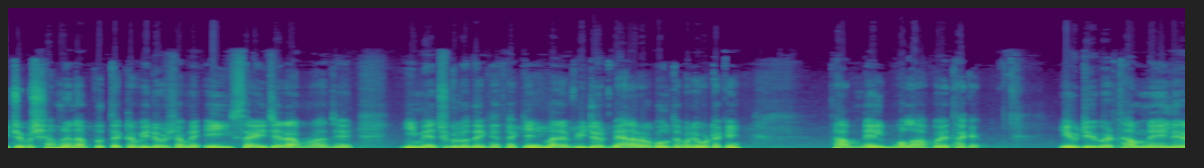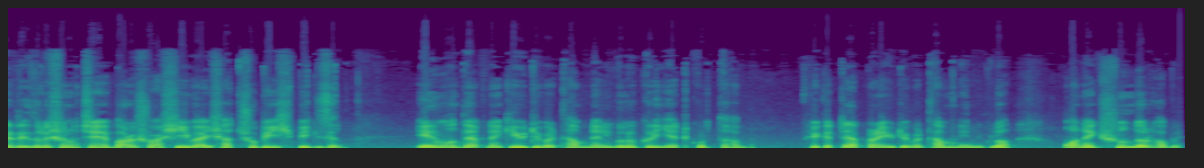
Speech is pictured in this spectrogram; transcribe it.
ইউটিউবের সামনে না, প্রত্যেকটা ভিডিওর সামনে এই সাইজের আমরা যে ইমেজগুলো দেখে থাকি মানে ভিডিওর ব্যানারও বলতে পারি, ওটাকে থামনেল বলা হয়ে থাকে। ইউটিউবের থামনেলের রেজলিউশন হচ্ছে বারোশো আশি বাই সাতশো বিশ পিক্সেল এর মধ্যে আপনাকে ইউটিউবের থামনেলগুলো ক্রিয়েট করতে হবে। সেক্ষেত্রে আপনার ইউটিউবের থামনেলগুলো অনেক সুন্দর হবে।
